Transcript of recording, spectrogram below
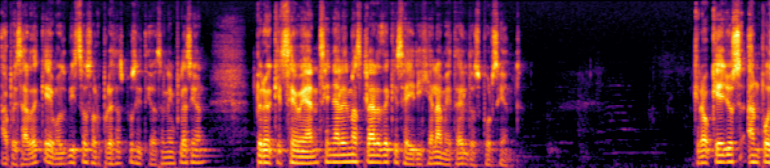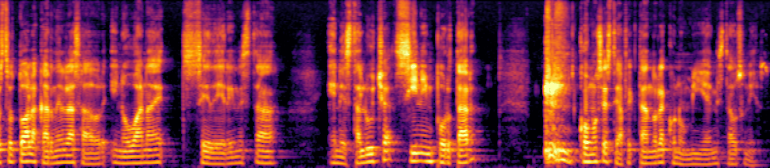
a pesar de que hemos visto sorpresas positivas en la inflación, pero de que se vean señales más claras de que se dirige a la meta del 2%. Creo que ellos han puesto toda la carne en el asador y no van a ceder en esta, en esta lucha sin importar cómo se esté afectando la economía en Estados Unidos.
